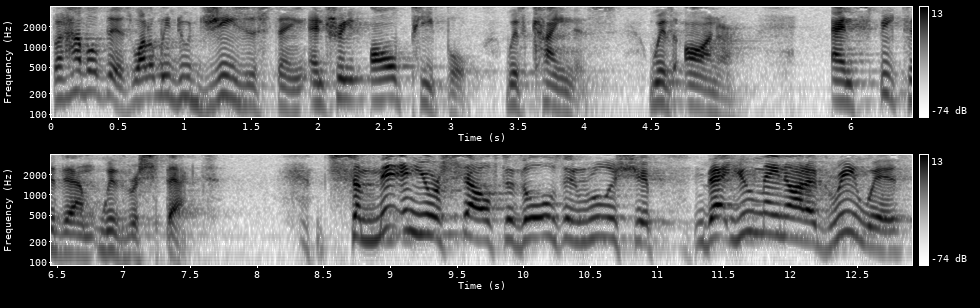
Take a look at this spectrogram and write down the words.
But how about this? Why don't we do Jesus thing and treat all people with kindness, with honor, and speak to them with respect? Submitting yourself to those in rulership that you may not agree with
